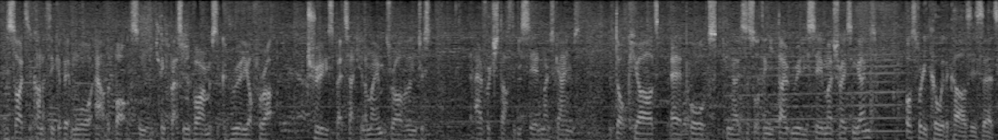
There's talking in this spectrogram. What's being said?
I decided to kind of think a bit more out of the box and think about some environments that could really offer up truly spectacular moments rather than just average stuff that you see in most games. The dockyards, airports, you know, it's the sort of thing you don't really see in most racing games. What's really cool with the cars is that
